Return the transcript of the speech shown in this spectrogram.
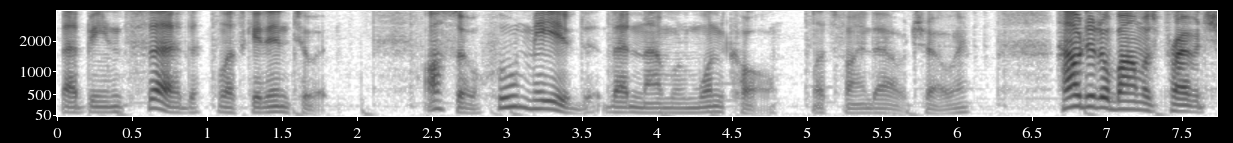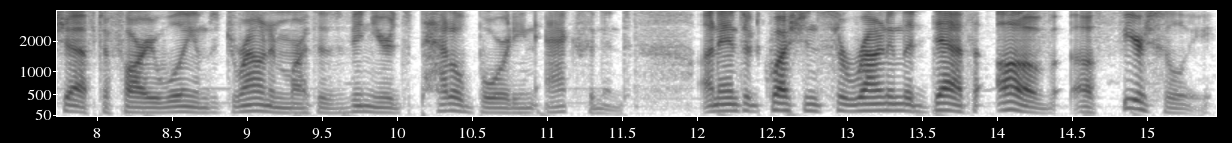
That being said, let's get into it. Also, who made that 911 call? Let's find out, shall we? How did Obama's private chef, Tafari Williams, drown in Martha's Vineyard's paddleboarding accident? Unanswered questions surrounding the death of a fiercely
